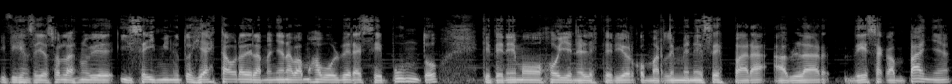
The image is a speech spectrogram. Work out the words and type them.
y fíjense, ya son las 9 y 6 minutos. Ya a esta hora de la mañana vamos a volver a ese punto que tenemos hoy en el exterior con Marlene Meneses para hablar de esa campaña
